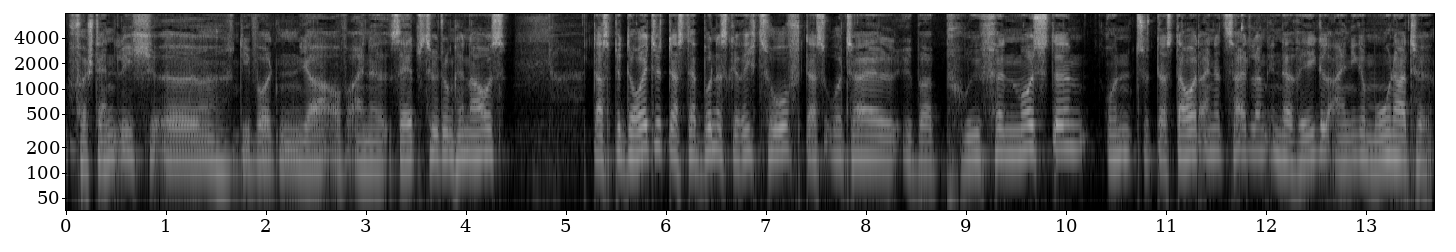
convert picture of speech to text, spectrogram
verständlich, äh, die wollten ja auf eine Selbsttötung hinaus. Das bedeutet, dass der Bundesgerichtshof das Urteil überprüfen musste und das dauert eine Zeit lang, in der Regel einige Monate.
